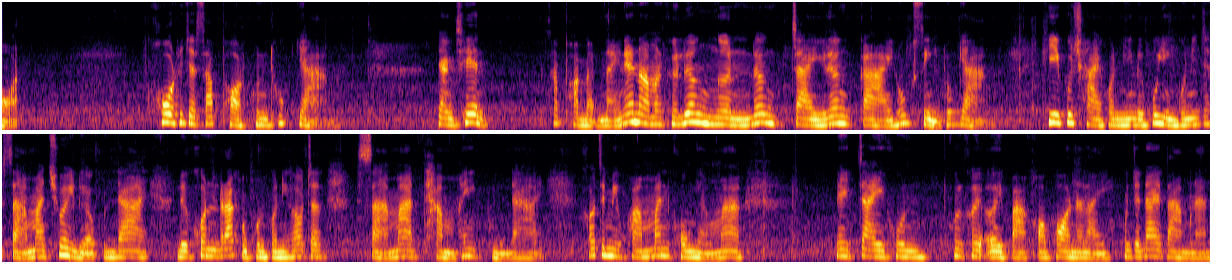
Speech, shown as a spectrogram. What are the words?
อร์ต โคตรที่จะซัพพอร์ตคุณทุกอย่าง อย่างเช่น ซัพพอร์ตแบบไหนแน่นอนมันคือเรื่องเงินเรื่องใจเรื่องกายทุกสิ่งทุกอย่าง ที่ผู้ชายคนนี้หรือผู้หญิงคนนี้จะสามารถช่วยเหลือคุณได้ หรือคนรักของคุณคนนี้เขาจะสามารถทำให้คุณได้ เขาจะมีความมั่นคงอย่างมาก ในใจคุณคุณเคยเอ่ยปากขอพรอะไร คุณจะได้ตามนั้น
